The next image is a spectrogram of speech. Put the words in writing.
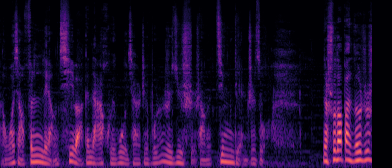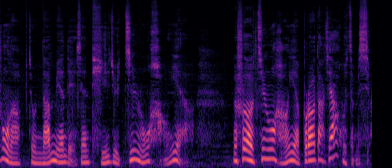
啊，我想分两期吧，跟大家回顾一下这部日剧史上的经典之作。那说到半泽直树呢，就难免得先提一句金融行业啊。那说到金融行业，不知道大家会怎么想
